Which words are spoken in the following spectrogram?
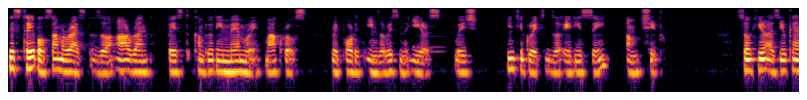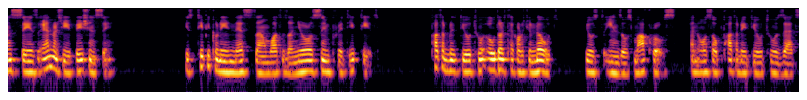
This table summarized the RRAM-based computing memory macros reported in the recent years, which integrate the ADC on chip. So here, as you can see, the energy efficiency is typically less than what the NeuroSim predicted, partly due to older technology node used in those macros, and also partly due to that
